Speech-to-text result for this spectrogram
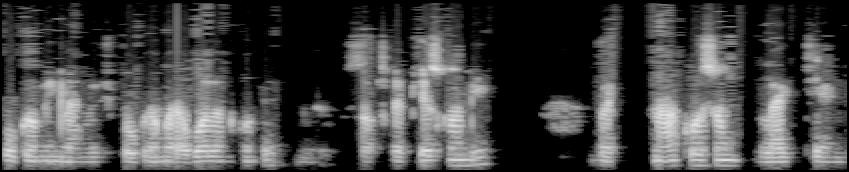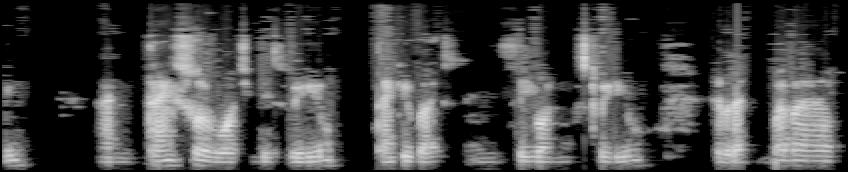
ప్రోగ్రామింగ్ లాంగ్వేజ్ ప్రోగ్రామర్ అవ్వాలనుకుంటే మీరు సబ్స్క్రైబ్ చేసుకోండి. బట్ నా కోసం లైక్ చేయండి. And thanks for watching this video Thank you guys and see you on next video. Till then, bye bye.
